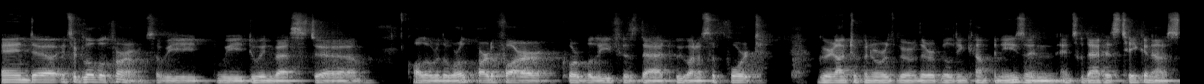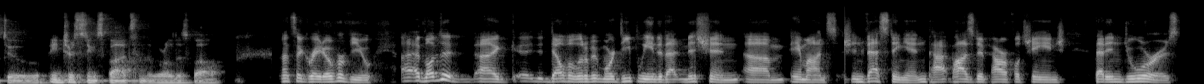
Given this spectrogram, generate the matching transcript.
And uh, it's a global firm, so we we do invest uh, all over the world. Part of our core belief is that we want to support great entrepreneurs where they're building companies, and and so that has taken us to interesting spots in the world as well. That's a great overview. I'd love to uh, delve a little bit more deeply into that mission, um, Hemant's investing in positive, powerful change that endures.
